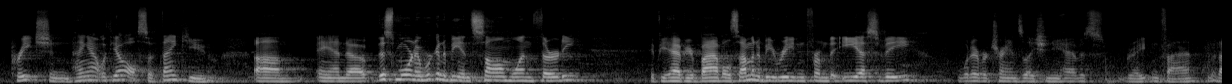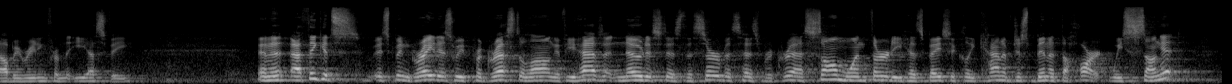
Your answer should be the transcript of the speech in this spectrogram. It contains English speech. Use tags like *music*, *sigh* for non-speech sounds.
preach and hang out with y'all. So thank you. Um, and uh, this morning we're going to be in Psalm 130. If you have your Bibles, I'm going to be reading from the ESV. Whatever translation you have is great and fine, but I'll be reading from the ESV. And I think it's, it's been great as we've progressed along. If you haven't noticed as the service has progressed, Psalm 130 has basically kind of just been at the heart. We sung it,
